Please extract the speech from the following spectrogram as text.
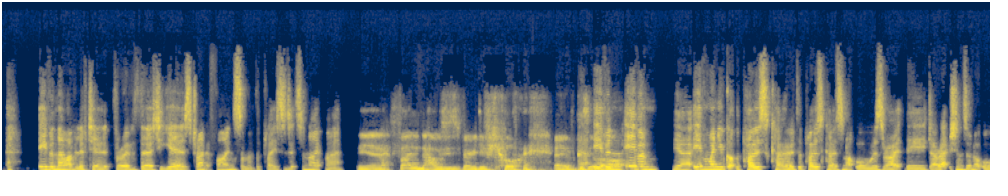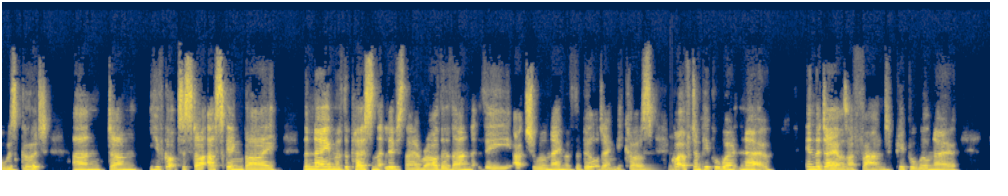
even though I've lived here for over 30 years, trying to find some of the places, it's a nightmare. Yeah, finding the houses is very difficult. uh, because yeah, even even yeah, even when you've got the postcode, the postcode's not always right. The directions are not always good, and um, you've got to start asking by the name of the person that lives there rather than the actual name of the building because mm-hmm. quite often people won't know in the dales i've found people will know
